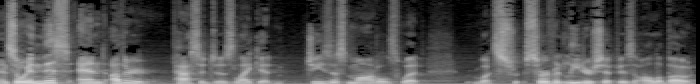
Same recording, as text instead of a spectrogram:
And so, in this and other passages like it, Jesus models what, what servant leadership is all about.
